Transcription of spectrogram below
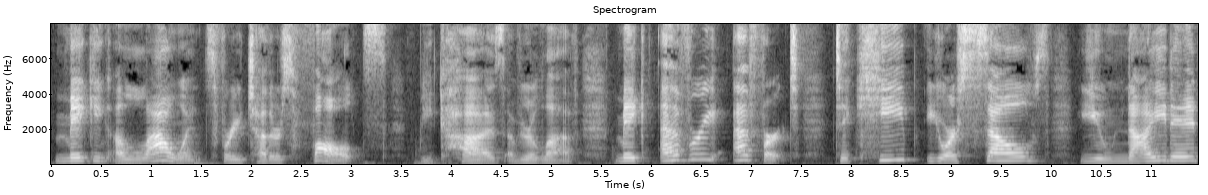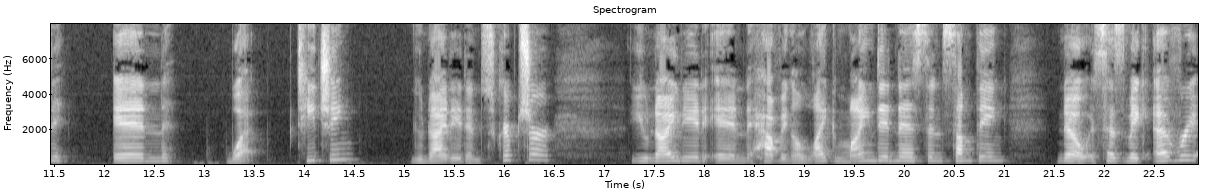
making allowance for each other's faults because of your love. Make every effort to keep yourselves united in what? Teaching? United in scripture? United in having a like mindedness in something? No, it says make every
